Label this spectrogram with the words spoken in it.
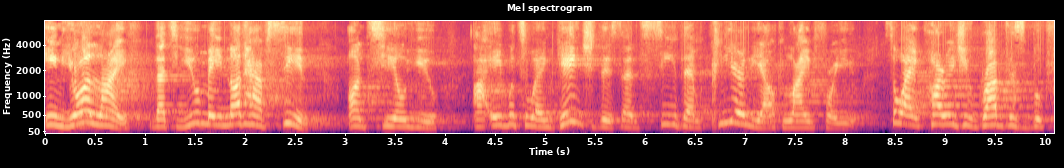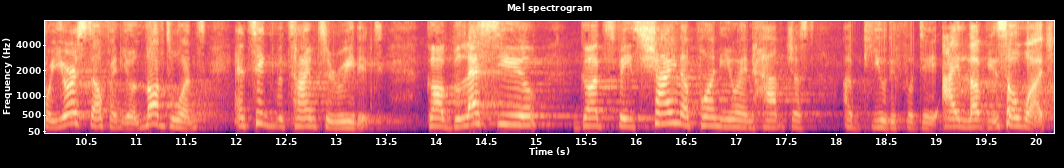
in your life that you may not have seen until you are able to engage this and see them clearly outlined for you. So I encourage you, grab this book for yourself and your loved ones and take the time to read it. God bless you. God's face shine upon you and have just a beautiful day. I love you so much.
